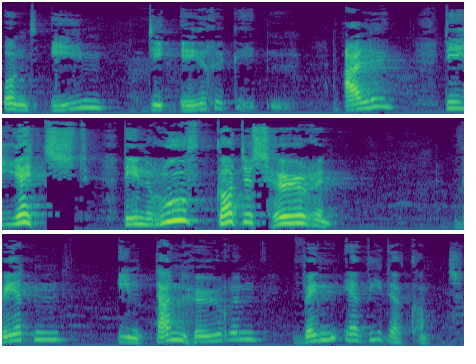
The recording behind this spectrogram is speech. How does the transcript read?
und ihm die Ehre geben. Alle, die jetzt den Ruf Gottes hören, werden ihn dann hören, wenn er wiederkommt.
